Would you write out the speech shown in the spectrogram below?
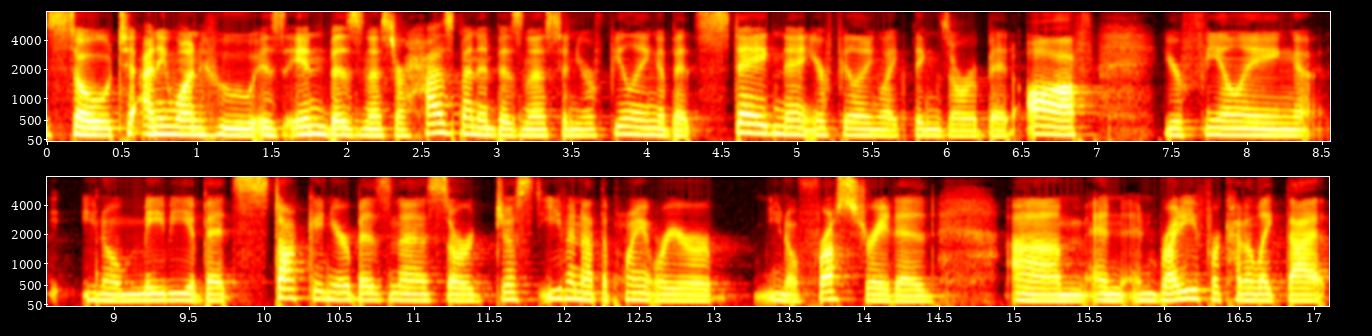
so to anyone who is in business or has been in business and you're feeling a bit stagnant, you're feeling like things are a bit off, you're feeling, you know, maybe a bit stuck in your business or just even at the point where you're, you know, frustrated um, and and ready for kind of like that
